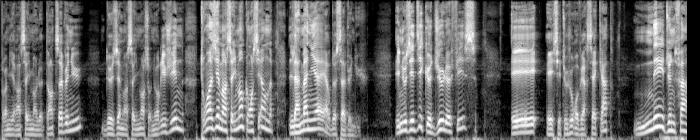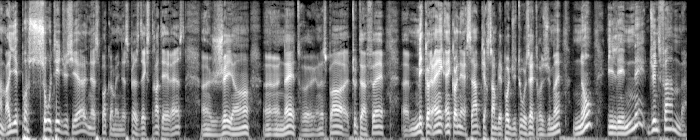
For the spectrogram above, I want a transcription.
Premier enseignement, le temps de sa venue. Deuxième enseignement, son origine. Troisième enseignement concerne la manière de sa venue. Il nous est dit que Dieu le Fils est, et c'est toujours au verset 4, né d'une femme. Ah, il n'est pas sauté du ciel, n'est-ce pas, comme une espèce d'extraterrestre, un géant, un, être, n'est-ce pas, tout à fait euh, inconnaissable, qui ressemblait pas du tout aux êtres humains. Non, il est né d'une femme.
